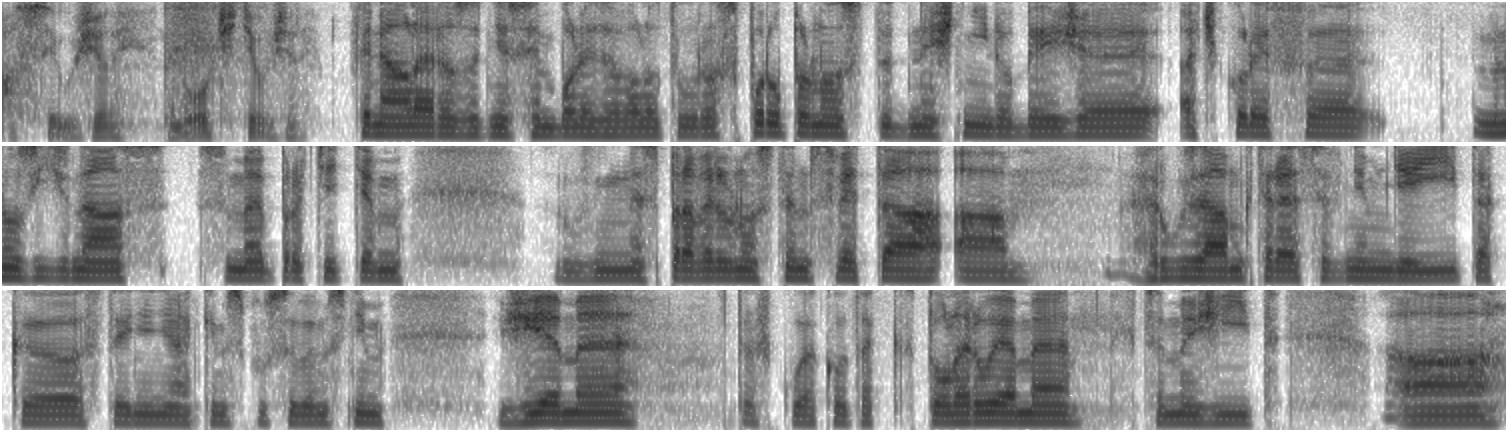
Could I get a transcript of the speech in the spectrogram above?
asi užili, nebo určitě užili. Finále rozhodně symbolizovalo tu rozporuplnost dnešní doby, že ačkoliv mnozí z nás jsme proti těm různým nespravedlnostem světa a hrůzám, které se v něm dějí, tak eh, stejně nějakým způsobem s ním žijeme, trošku jako tak tolerujeme, chceme žít a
